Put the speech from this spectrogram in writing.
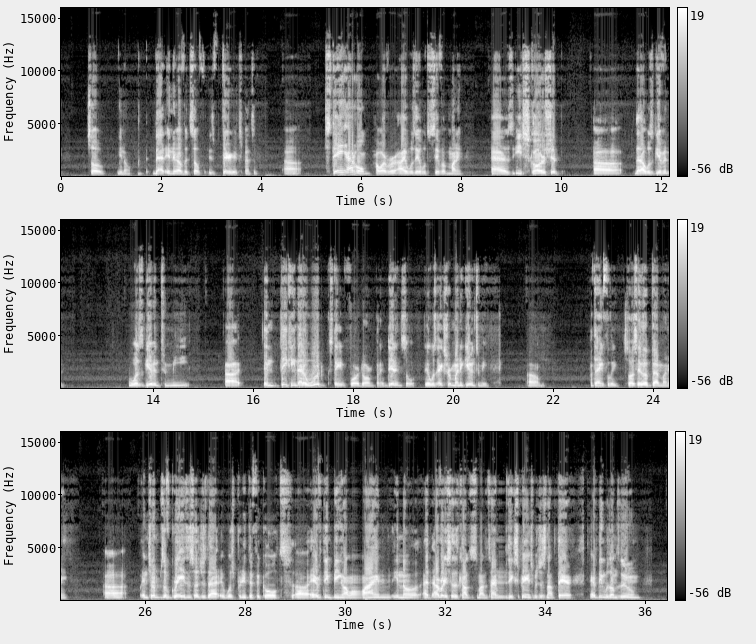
So you know that in and of itself is very expensive. Uh, staying at home, however, I was able to save up money as each scholarship uh, that I was given was given to me uh, in thinking that I would stay for a dorm, but I didn't. So there was extra money given to me, um, thankfully. So I saved up that money. Uh, in terms of grades and such as that, it was pretty difficult. Uh, everything being online, you know, I, I already said this countless amount of times. The experience was just not there. Everything was on Zoom.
